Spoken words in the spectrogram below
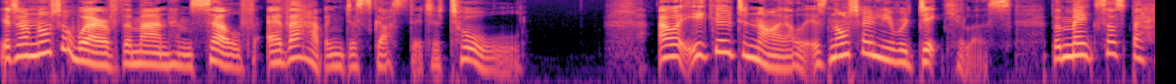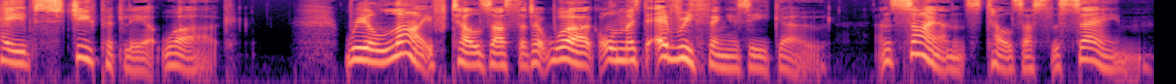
Yet I'm not aware of the man himself ever having discussed it at all. Our ego denial is not only ridiculous, but makes us behave stupidly at work. Real life tells us that at work almost everything is ego, and science tells us the same.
